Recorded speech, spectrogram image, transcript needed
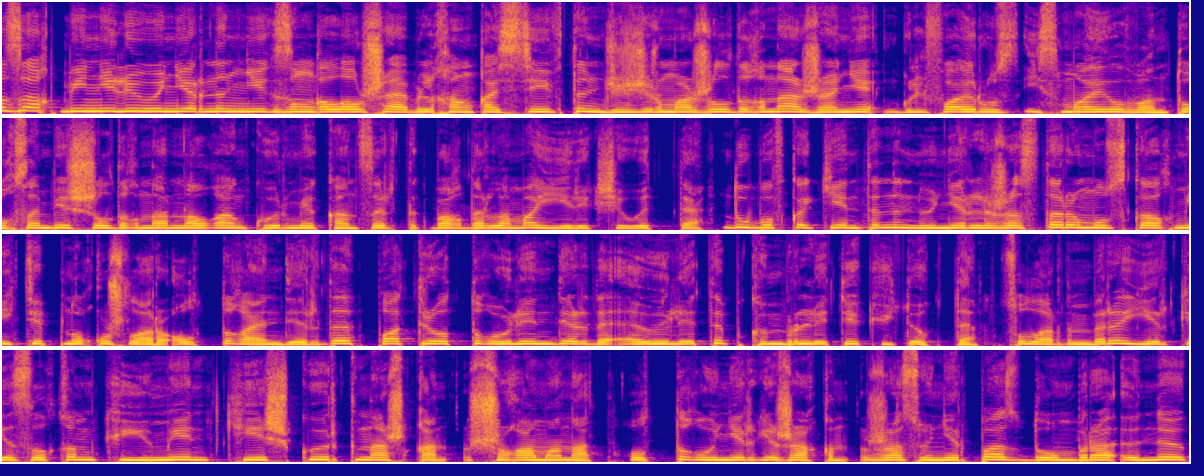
Қазақ бейнелеу өнерінің негізін қалаушы Әбілхан Қастеевтің 120 жылдығына және Гүлфайруз Исмаилован 95 жылдығына арналған көрме концерттік бағдарлама ерекше өтті. Дубовка кентінің өнерлі жастары музыкалық мектептің оқушылары ұлттық әндерді, патриоттық өлеңдерді әуелетіп күмбірлете күй төкті. Солардың бірі Ерке Сылқым күйімен кеш көркін ашқан Шұғаманат. Ұлттық өнерге жақын жас өнерпаз домбыра үні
